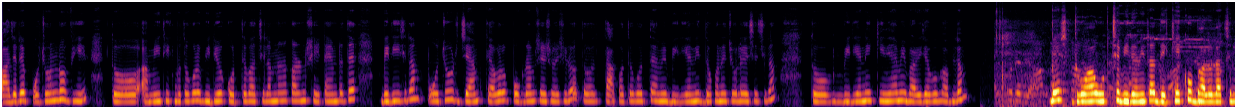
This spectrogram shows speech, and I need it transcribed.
বাজারে প্রচণ্ড ভিড়, তো আমি ঠিকমতো করে ভিডিও করতে পারছিলাম না, কারণ সেই টাইমটাতে বেরিয়েছিলাম। প্রচুর জ্যাম কেবল প্রোগ্রাম শেষ হয়েছিল। তো তা করতে করতে আমি বিরিয়ানির দোকানে চলে এসেছিলাম। তো বিরিয়ানি কিনে আমি বাড়ি যাব ভাবলাম। বেশ ধোয়া উঠছে বিরিয়ানিটা, দেখে খুব ভালো লাগছিল।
